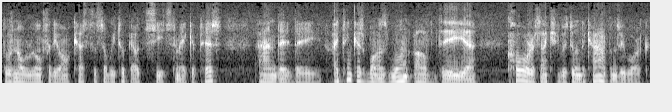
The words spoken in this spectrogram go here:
there was no room for the orchestra, so we took out seats to make a pit. And the, the I think it was one of the uh, chorus actually was doing the carpentry work.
